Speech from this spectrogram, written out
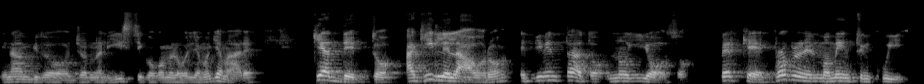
in ambito giornalistico, come lo vogliamo chiamare, che ha detto Achille Lauro è diventato noioso perché proprio nel momento in cui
